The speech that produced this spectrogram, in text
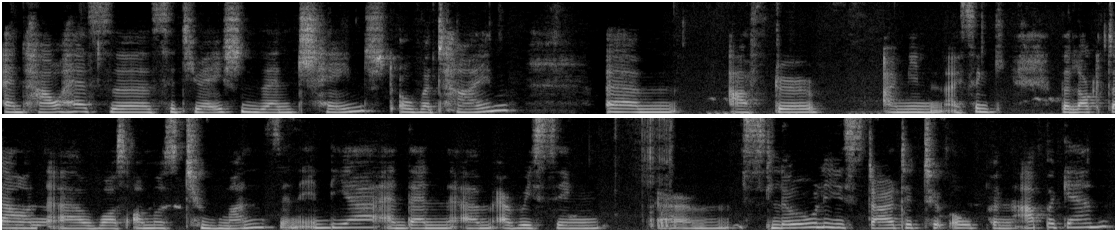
and how has the situation then changed over time um, after? I mean, I think the lockdown uh, was almost two months in India, and then um, everything um, slowly started to open up again.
